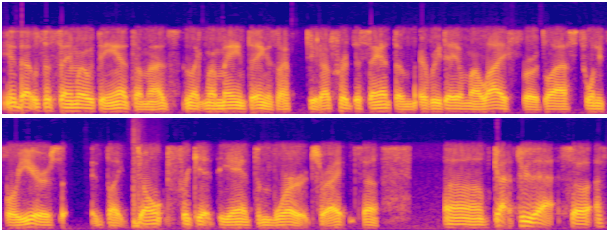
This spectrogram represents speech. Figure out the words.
you know, that was the same way with the anthem. That's like my main thing is, I, dude, I've heard this anthem every day of my life for the last 24 years. Like, don't forget the anthem words, right? So, um, got through that. So I,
